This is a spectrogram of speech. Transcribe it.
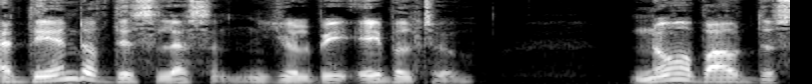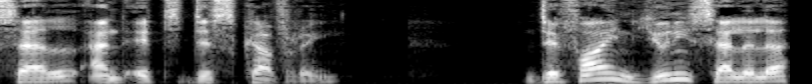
at the end of this lesson, you'll be able to know about the cell and its discovery, define unicellular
